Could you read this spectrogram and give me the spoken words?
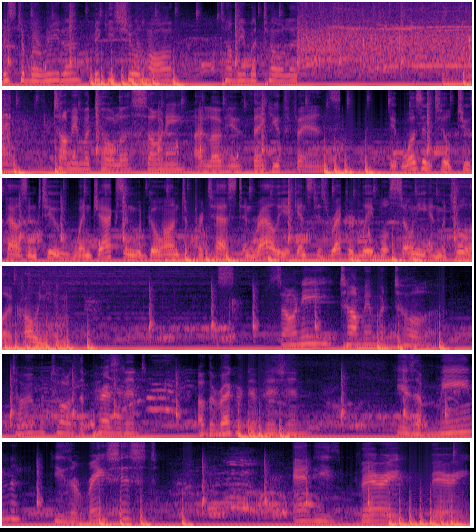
Mr. Morita, Mickey Schulhof, Tommy Mottola. Tommy Mottola, Sony, I love you. Thank you, the fans. It wasn't till 2002 when Jackson would go on to protest and rally against his record label Sony and Mottola calling him Sony, Tommy Mottola. Tommy Mottola is the president of the record division. He is a mean, he's a racist, and he's very, very,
